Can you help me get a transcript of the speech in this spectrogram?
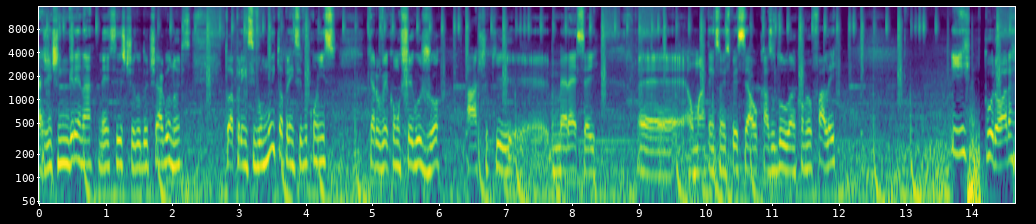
a gente engrenar nesse estilo do Thiago Nunes. Estou apreensivo, muito apreensivo com isso. Quero ver como chega o Jô. Acho que é, merece aí é, uma atenção especial o caso do Luan, como eu falei. E por hora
